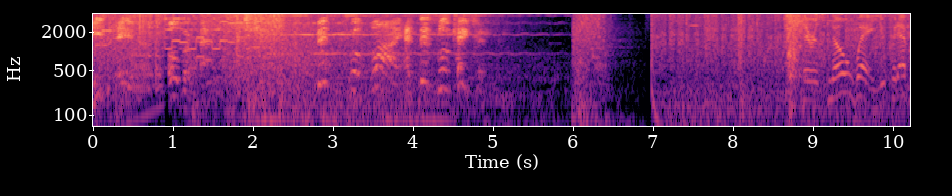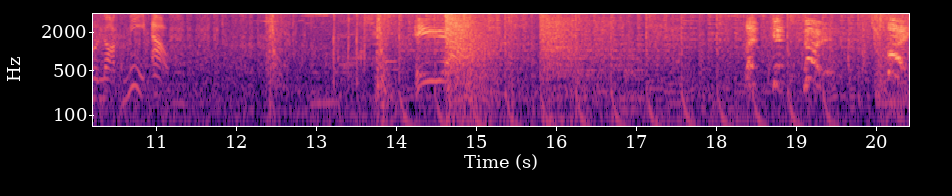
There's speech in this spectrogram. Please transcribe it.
He's aimed overpass. Fists will fly at this location. There is no way you could ever knock me out. Let's get started! Fight!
